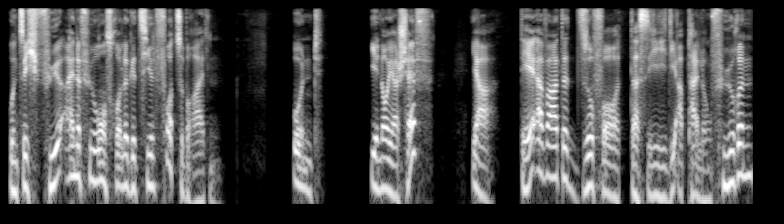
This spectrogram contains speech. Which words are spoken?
und sich für eine Führungsrolle gezielt vorzubereiten. Und ihr neuer Chef, ja, der erwartet sofort, dass sie die Abteilung führen,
